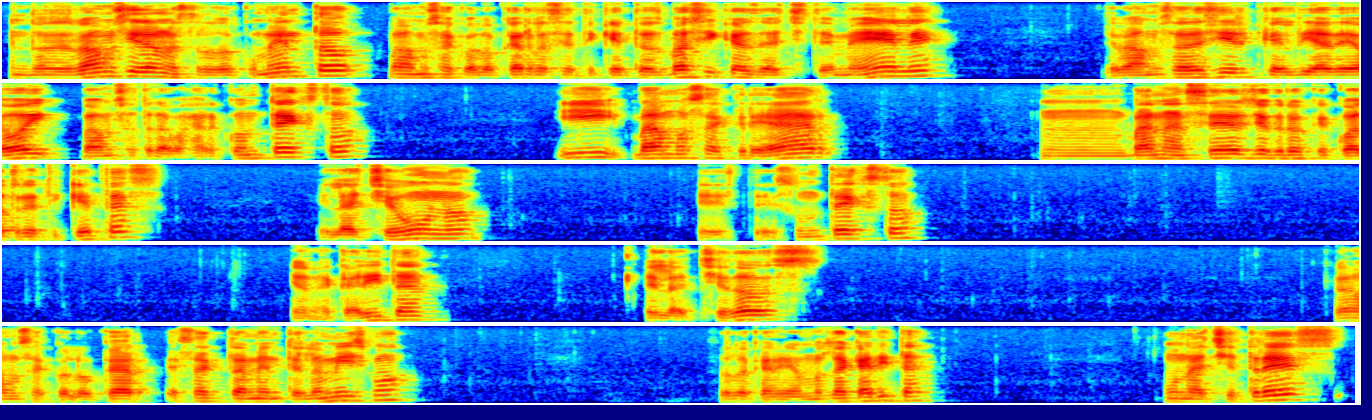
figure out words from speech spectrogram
Entonces vamos a ir a nuestro documento, vamos a colocar las etiquetas básicas de HTML, le vamos a decir que el día de hoy vamos a trabajar con texto y vamos a crear, mm, van a ser yo creo que cuatro etiquetas, el H1, este es un texto, y una carita, el H2, vamos a colocar exactamente lo mismo, solo cambiamos la carita, un H3,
